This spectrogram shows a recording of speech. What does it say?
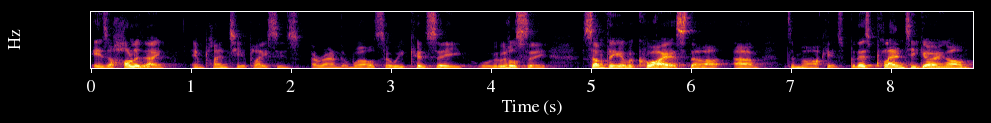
is a holiday in plenty of places around the world. So we could see, or we will see, something of a quiet start um, to markets. But there's plenty going on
